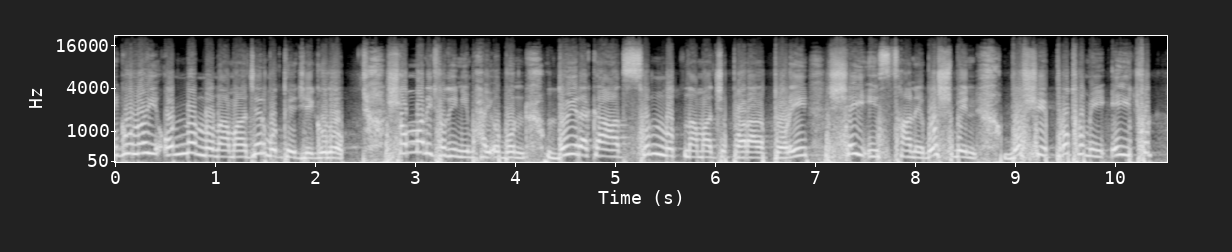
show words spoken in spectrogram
এগুলোই অন্যান্য নামাজের মধ্যে যেগুলো। সম্মানিত দিনী ভাই ও বোন, দুই রাকাত সুন্নত নামাজ পড়ার পরে সেই স্থানে বসবেন, বসে প্রথমে এই ছোট্ট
